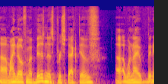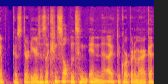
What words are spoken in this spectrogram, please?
Um, I know from a business perspective, uh, when I've been because 30 years as a consultant in, in uh, to corporate America,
